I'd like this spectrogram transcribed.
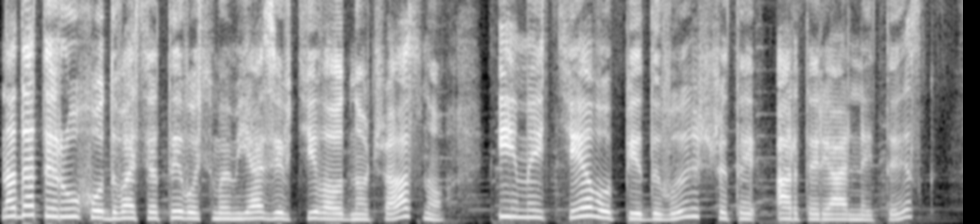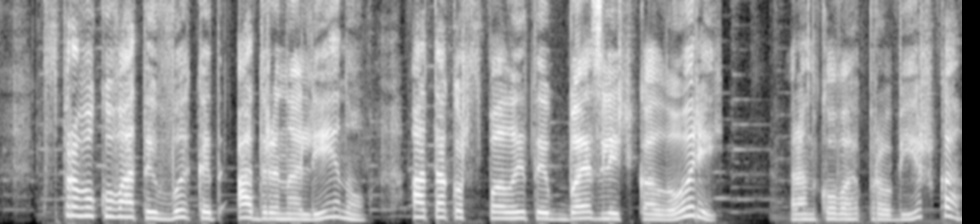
надати руху 28 м'язів тіла одночасно і миттєво підвищити артеріальний тиск, спровокувати викид адреналіну, а також спалити безліч калорій, ранкова пробіжка,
